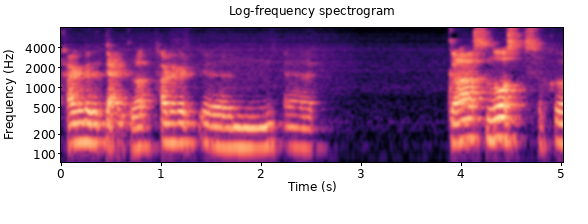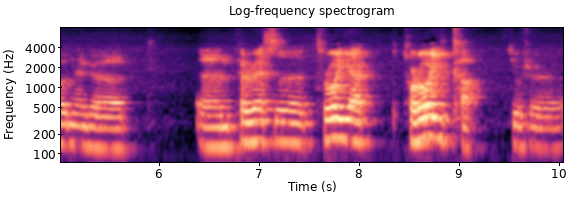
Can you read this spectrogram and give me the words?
还是这个改革，他是嗯呃，Glasnost 和那个嗯 Perestroika。就是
